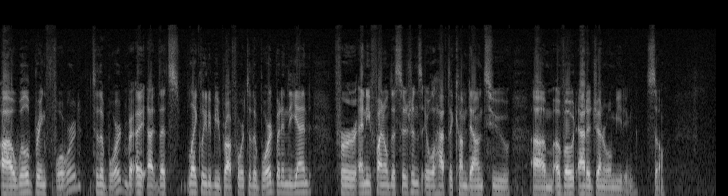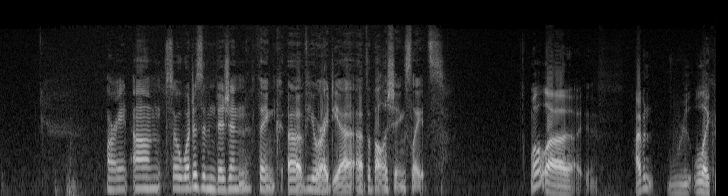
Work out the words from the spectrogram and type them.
uh, will bring forward to the board. uh, uh, That's likely to be brought forward to the board, but in the end, for any final decisions, it will have to come down to um, a vote at a general meeting. So. All right. Um, so, what does Envision think of your idea of abolishing slates? Well, uh, I haven't re- like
